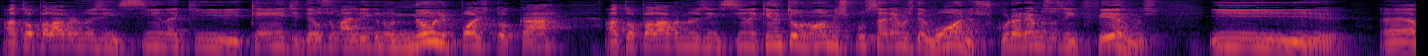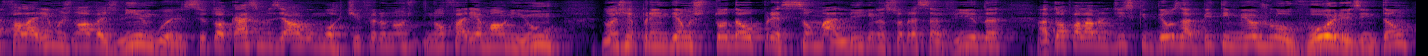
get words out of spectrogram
A tua palavra nos ensina que quem é de Deus o maligno não lhe pode tocar. A tua palavra nos ensina que em teu nome expulsaremos demônios, curaremos os enfermos e é, falaríamos novas línguas, se tocássemos em algo mortífero não, não faria mal nenhum, nós repreendemos toda a opressão maligna sobre essa vida. A tua palavra diz que Deus habita em meus louvores, então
